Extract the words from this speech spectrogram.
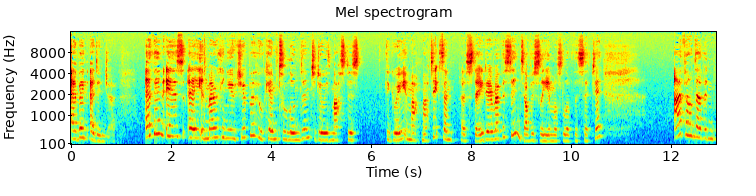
Evan Edinger. Evan is a, an American YouTuber who came to London to do his master's degree in mathematics and has stayed here ever since. Obviously you must love the city. I found Evan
